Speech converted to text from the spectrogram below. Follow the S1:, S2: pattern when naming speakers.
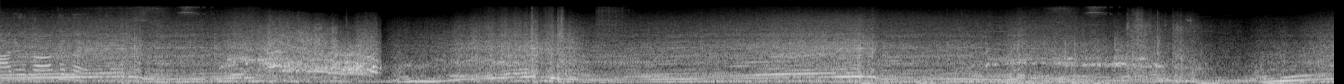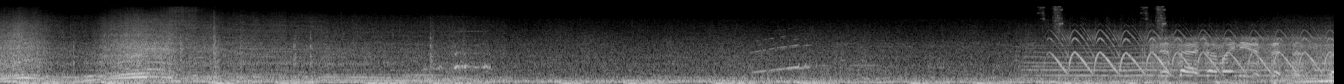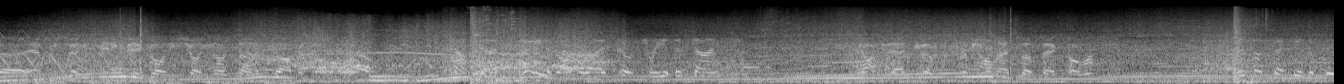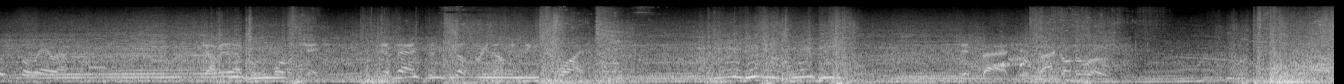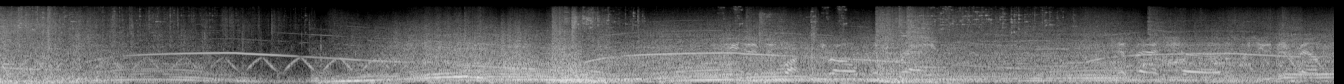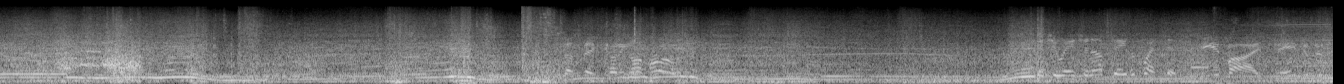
S1: Auto log alert.
S2: Dispatch, I might need assistance. Uh, after speeding vehicle and he's showing no sign of stopping.
S3: Copy that. Reading is authorized code 3 at this time.
S2: Copy that. You have a description on that suspect, over.
S3: The suspect is a Porsche Carrera.
S2: Copy that. Performance changes. Dispatch, this is still 3 nothing. Things quiet. Dispatch, we're back on the road. Suspect cutting off road.
S3: Situation update requested.
S2: Be advised, change of this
